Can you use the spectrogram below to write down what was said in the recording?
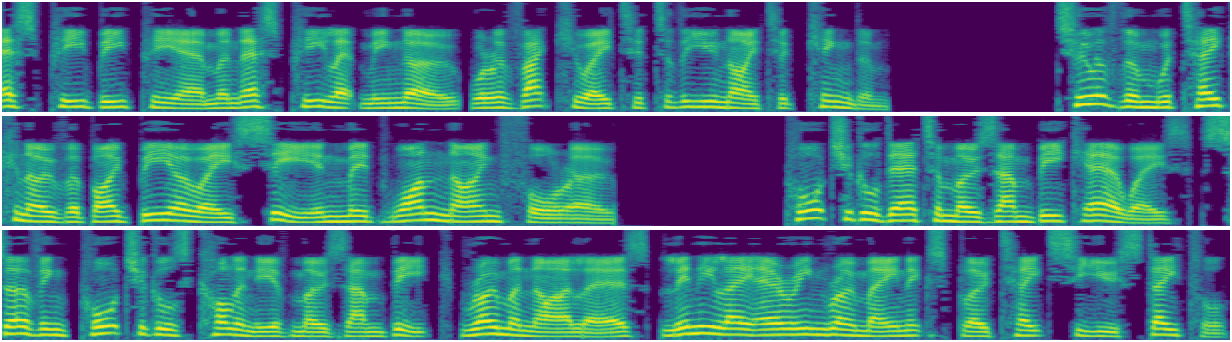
SPBPM and SP Let Me Know were evacuated to the United Kingdom. Two of them were taken over by BOAC in mid-1940. Portugal Air to Mozambique Airways serving Portugal's colony of Mozambique Romanailes Linile Airine Romaine Exploitate-Cu Statal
